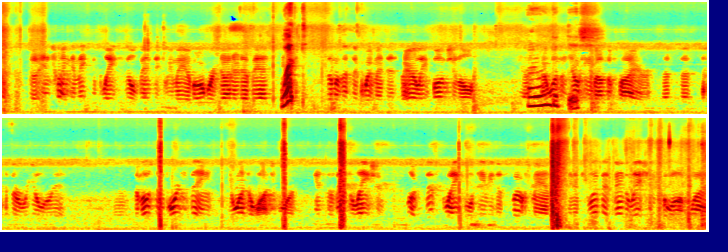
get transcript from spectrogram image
uh, in trying to make the place feel vintage, we may have overdone it a bit. What? Some of this equipment is barely functional. Yeah, I don't I get wasn't this. joking about the fire. That, that, that's a real risk. The most important thing you want to watch for is the ventilation. Look, this place will give you the spooks, man. And if you let that ventilation go offline,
